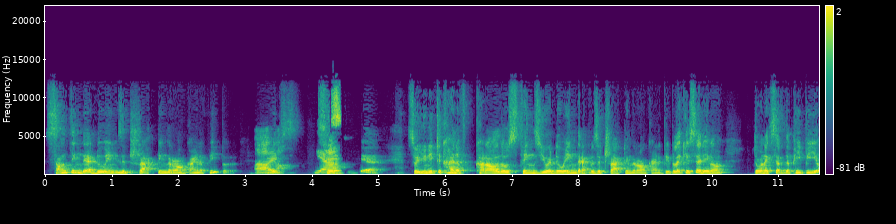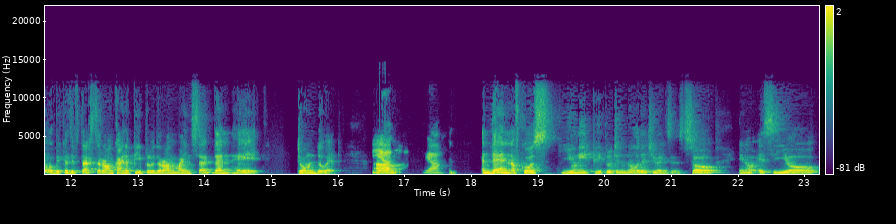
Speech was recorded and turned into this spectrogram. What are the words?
something they're doing is attracting the wrong kind of people uh-huh. right yeah yeah so you need to kind of cut all those things you are doing that was attracting the wrong kind of people. Like you said you know don't accept the ppo because if that's the wrong kind of people with the wrong mindset then hey don't do it. Yeah. Um, yeah. and then of course you need people to know that you exist. So you know seo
